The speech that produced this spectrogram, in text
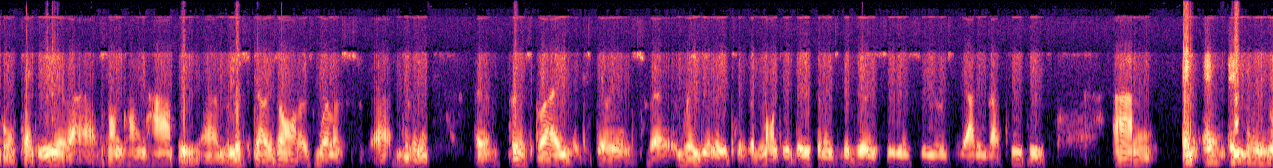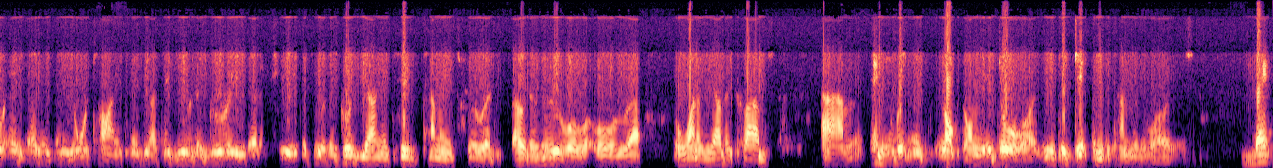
Paul Takayira, Sontaine Harpy. Uh, the list goes on, as well as uh, giving first grade experience uh, regularly to the Monty Bethams, the Jerry Seuseus, the Ardie Vaitutis. Um, and, and even in your, in, in your time, Kevin, I think you would agree that if you, if you were a good young kid coming through at Otahuhu or, or, uh, or one of the other clubs, um, and you went and knocked on their door, you could get them to come to the Warriors. That's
